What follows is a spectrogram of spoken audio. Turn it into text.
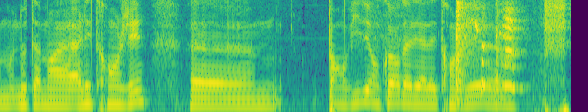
notamment à, l'étranger. Euh, pas envie encore d'aller à l'étranger euh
